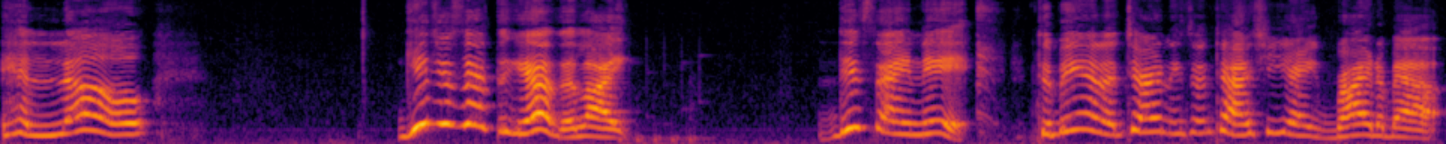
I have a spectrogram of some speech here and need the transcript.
hello, get yourself together. Like, this ain't it. To be an attorney, sometimes she ain't bright about.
